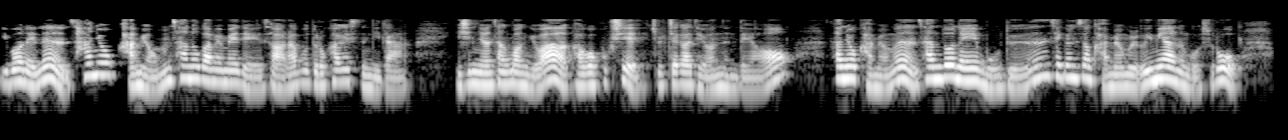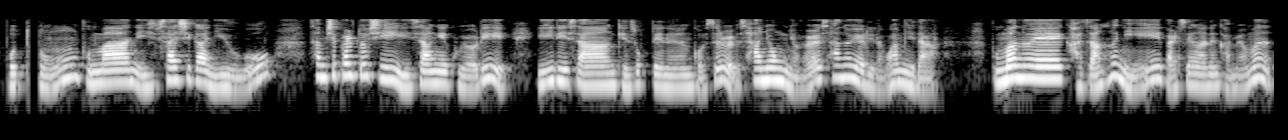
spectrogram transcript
이번에는 산욕 감염, 산후 감염에 대해서 알아보도록 하겠습니다. 20년 상반기와 과거 국시에 출제가 되었는데요. 산욕 감염은 산도 내의 모든 세균성 감염을 의미하는 것으로 보통 분만 24시간 이후 38도씨 이상의 고열이 2일 이상 계속되는 것을 산욕열, 산후열이라고 합니다. 분만 후에 가장 흔히 발생하는 감염은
